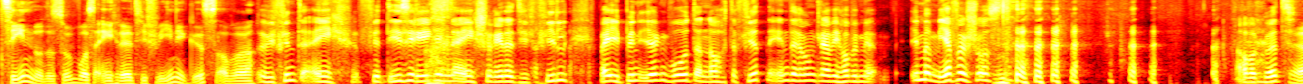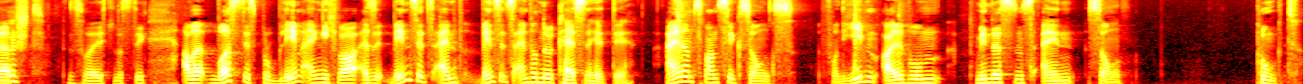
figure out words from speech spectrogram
zehn oder so, was eigentlich relativ wenig ist, aber. Ich finde eigentlich für diese Regeln eigentlich schon relativ viel, weil ich bin irgendwo dann nach der vierten Änderung, glaube ich, habe ich mir immer mehr verschossen. aber gut, ja. wurscht. Das war echt lustig. Aber was das Problem eigentlich war, also wenn es jetzt, ein, jetzt einfach nur geheißen hätte, 21 Songs, von jedem Album mindestens ein Song. Punkt.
